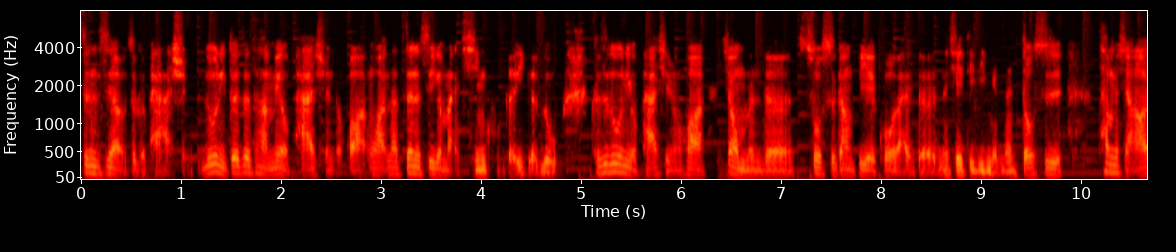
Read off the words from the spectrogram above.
真的是要有这个 passion。如果你对这行没有 passion 的话，哇，那真的是一个蛮辛苦的一个路。可是如果你有 passion 的话，像我们的硕士刚毕业过来的那些弟弟妹妹，都是他们想要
